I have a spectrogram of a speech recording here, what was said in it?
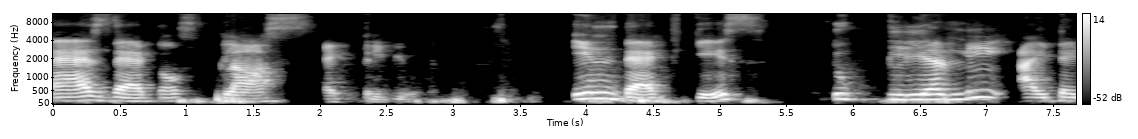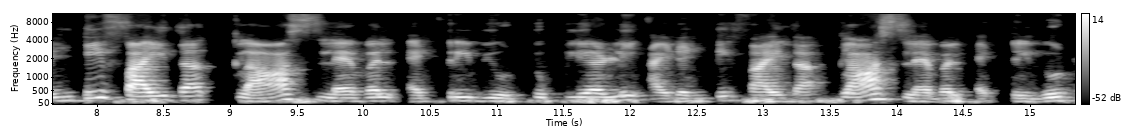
as that of class attribute. In that case, to clearly identify the class level attribute, to clearly identify the class level attribute,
